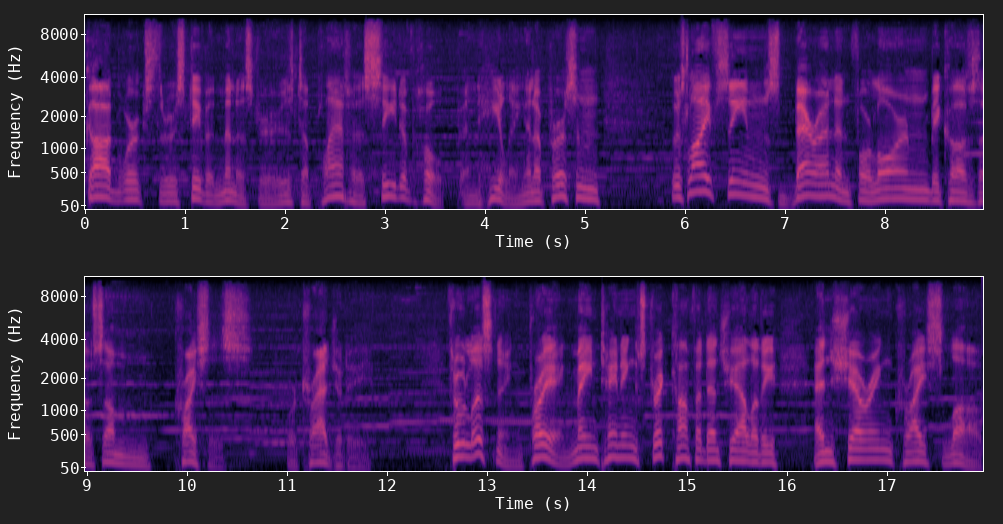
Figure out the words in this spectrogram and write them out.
God works through Stephen ministers to plant a seed of hope and healing in a person whose life seems barren and forlorn because of some crisis or tragedy. Through listening, praying, maintaining strict confidentiality, and sharing Christ's love,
